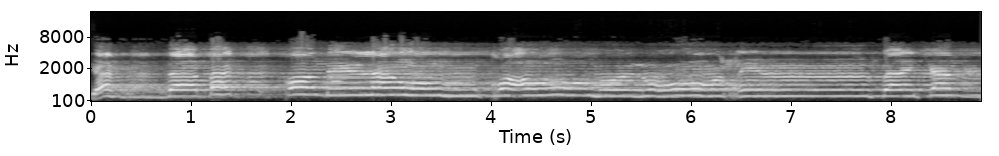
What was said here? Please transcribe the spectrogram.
كذبت قبلهم قوم نوح فكذبوا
